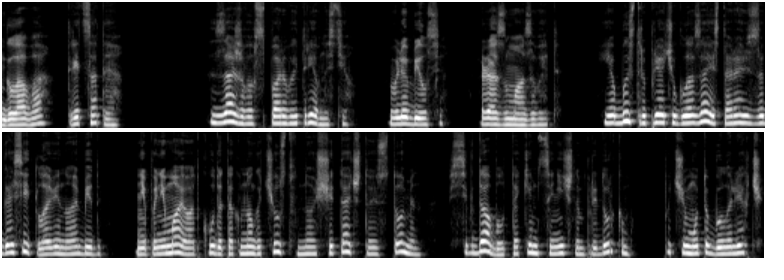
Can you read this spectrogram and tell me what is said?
Глава тридцатая. Заживо вспарывает ревностью. Влюбился. Размазывает. Я быстро прячу глаза и стараюсь загасить лавину обиды. Не понимаю, откуда так много чувств, но считать, что Истомин всегда был таким циничным придурком, почему-то было легче.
